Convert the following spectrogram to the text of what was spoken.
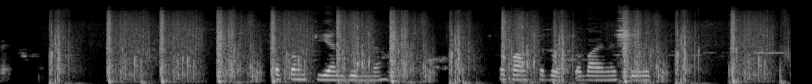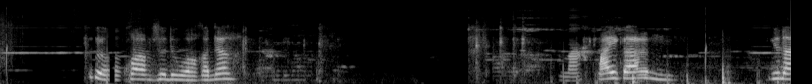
ก้าก็ต้องเกียนบินนะครับเพื่อความสะดวกสบายในชีวิตเพื่อความสะดวกกันนะ มาไปกัน อยู่ไหน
